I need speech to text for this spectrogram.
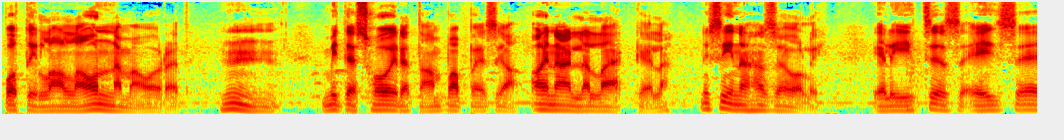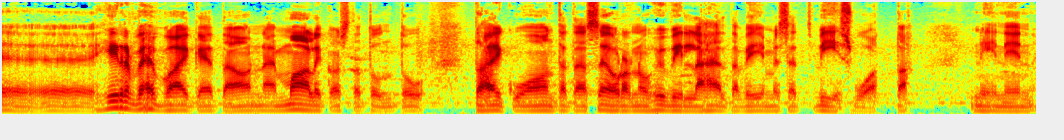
potilaalla on nämä oireet, hmm, mites hoidetaan papesia, aina näillä lääkkeillä, niin siinähän se oli. Eli itse asiassa ei se hirveän vaikeaa on näin maalikosta tuntuu, tai kun on tätä seurannut hyvin läheltä viimeiset viisi vuotta, niin, niin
